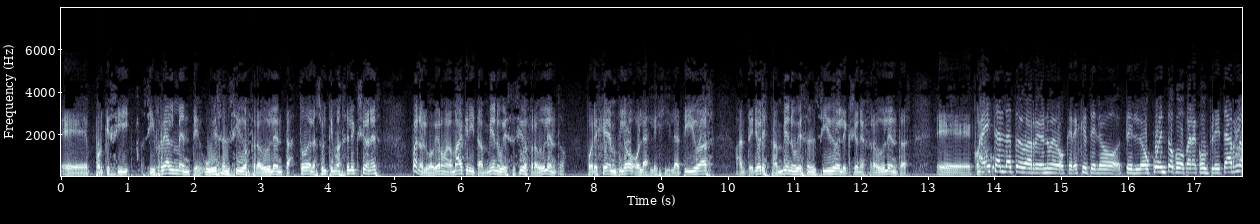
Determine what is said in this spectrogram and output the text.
eh, porque si, si realmente hubiesen sido fraudulentas todas las últimas elecciones, bueno, el gobierno de Macri también hubiese sido fraudulento, por ejemplo, o las legislativas anteriores también hubiesen sido elecciones fraudulentas. Eh, con Ahí lo- está el dato de Barrio Nuevo, ¿querés que te lo, te lo cuento como para completarlo?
